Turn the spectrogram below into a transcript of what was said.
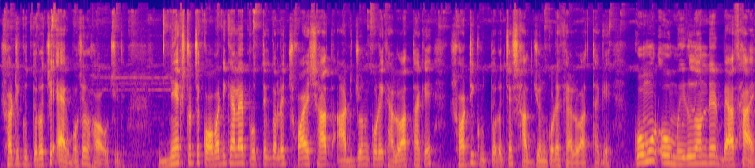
সঠিক উত্তর হচ্ছে এক বছর হওয়া উচিত। নেক্সট হচ্ছে, কবাডি খেলায় প্রত্যেক দলে ছয়, সাত আটজন করে খেলোয়াড় থাকে। সঠিক উত্তর হচ্ছে সাতজন করে খেলোয়াড় থাকে। কোমর ও মেরুদণ্ডের ব্যথায়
